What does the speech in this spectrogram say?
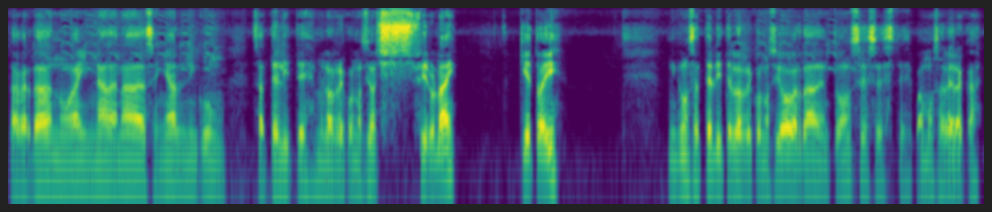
La verdad no hay nada, nada de señal, ningún satélite me lo reconoció. Shh, Firulai, quieto ahí. Ningún satélite lo reconoció, ¿verdad? Entonces, este, vamos a ver acá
